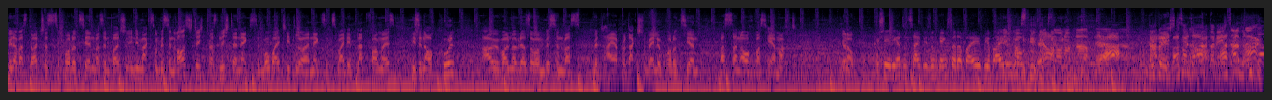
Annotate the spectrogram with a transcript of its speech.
wieder was Deutsches zu produzieren, was im deutschen Indie-Markt so ein bisschen raussticht, was nicht der nächste Mobile-Titel oder der nächste 2D-Plattformer ist. Die sind auch cool, aber wir wollen mal wieder so ein bisschen was mit Higher Production Value produzieren, was dann auch was hermacht. Genau. Ich stehe die ganze Zeit wie so ein Gangster dabei, wir beide. Ich passe ja. auch noch nach. Ja, Da er. Was halt Da hat er recht. Was halt Da hat er recht.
